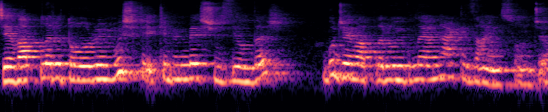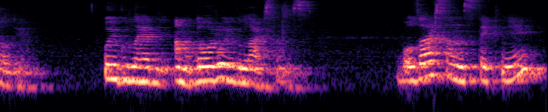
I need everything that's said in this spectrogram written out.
cevapları doğruymuş ki 2500 yıldır bu cevapları uygulayan herkes aynı sonucu alıyor. Uygulayabilir ama doğru uygularsanız. Bozarsanız tekniği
